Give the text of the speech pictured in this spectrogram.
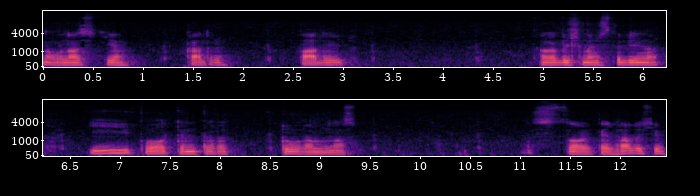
Ну, у нас є кадри падають, але більш-менш стабільно. І по температурам у нас 45 градусів.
